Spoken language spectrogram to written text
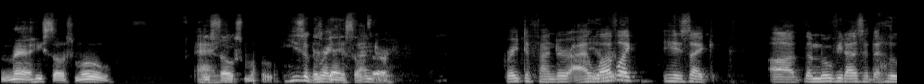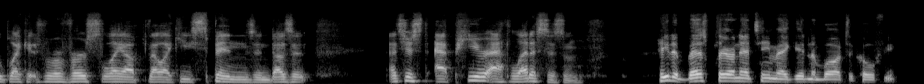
Man, he's so smooth. Yeah, he's so smooth. He's a his great defender. So great defender. I yeah, love like his like uh the movie does at the hoop, like his reverse layup that like he spins and does it. That's just at pure athleticism. He the best player on that team at getting the ball to Kofi.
